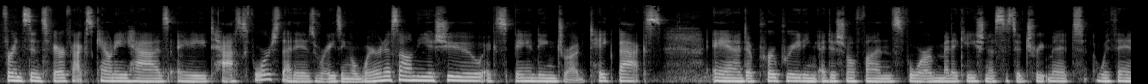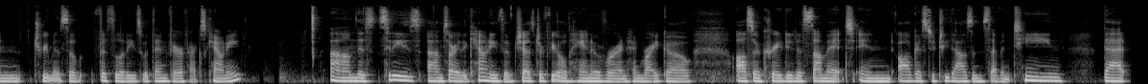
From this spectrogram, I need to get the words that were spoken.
for instance, Fairfax County has a task force that is raising awareness on the issue, expanding drug takebacks, and appropriating additional funds for medication assisted treatment within treatment facilities within Fairfax County. Um, the cities, I'm sorry, the counties of Chesterfield, Hanover, and Henrico also created a summit in August of 2017 that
